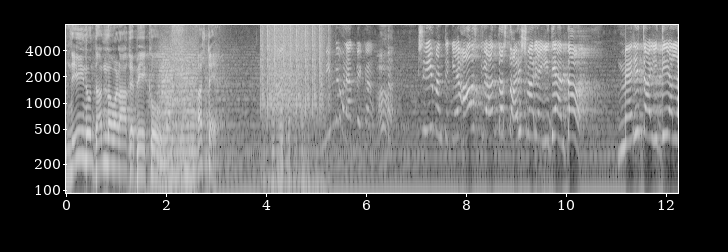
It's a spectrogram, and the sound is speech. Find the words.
ನೀನು ನನ್ನವಳಾಗಬೇಕು ಅಷ್ಟೇ. ಶ್ರೀಮಂತಿಕೆ ಆಸ್ತಿ ಅಂತಸ್ತು ಐಶ್ವರ್ಯ ಇದೆ ಅಂತ ಮೆರಿತಾ ಇದ್ದೀಯಲ್ಲ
